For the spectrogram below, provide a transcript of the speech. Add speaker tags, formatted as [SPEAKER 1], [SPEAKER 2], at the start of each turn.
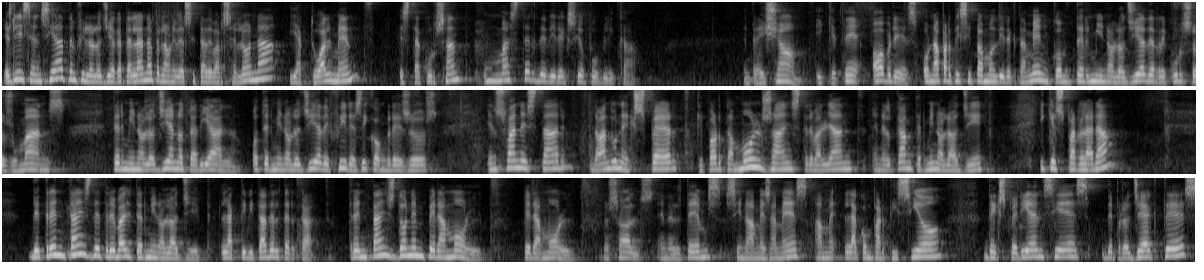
[SPEAKER 1] És llicenciat en Filologia Catalana per la Universitat de Barcelona i actualment està cursant un màster de Direcció Pública. Entre això i que té obres on ha participat molt directament, com Terminologia de Recursos Humans, Terminologia Notarial o Terminologia de Fires i Congressos, ens fan estar davant d'un expert que porta molts anys treballant en el camp terminològic i que es parlarà de 30 anys de treball terminològic, l'activitat del TERCAT. 30 anys donen per a molt, per a molt, no sols en el temps, sinó a més a més amb la compartició d'experiències, de projectes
